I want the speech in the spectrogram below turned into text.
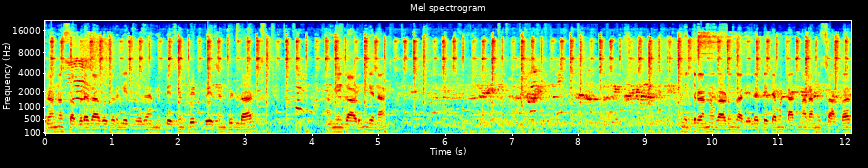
मित्रांनो सगळ्यात अगोदर घेतलेलं आहे आम्ही बेसन पीठ. बेसन पीठ डाळ आम्ही गाळून घेणार. मित्रांनो गाळून झालेलं आहे. त्याच्यामध्ये टाकणार आम्ही साखर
